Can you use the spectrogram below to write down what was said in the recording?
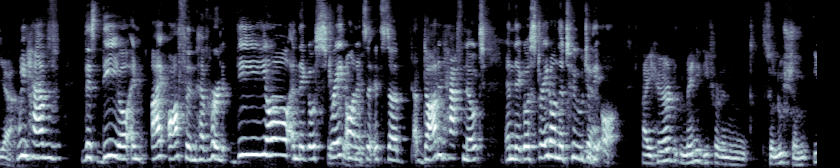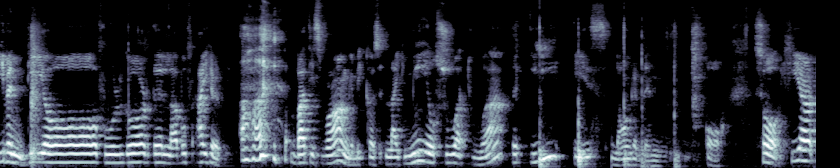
yeah. we have this dio and i often have heard dio and they go straight exactly. on it's a, it's a, a, dotted half note and they go straight on the two to yeah. the o i heard many different solutions even dio fulgor della buff i heard it uh-huh. but it's wrong because like mio sua tua the e is longer than o so here,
